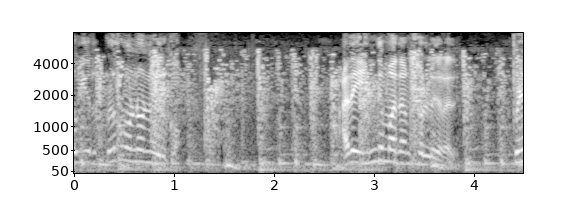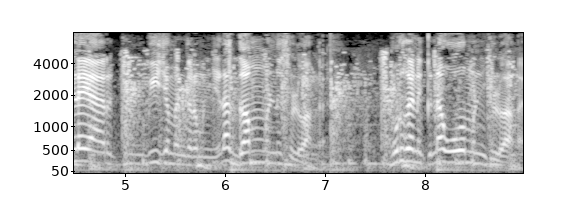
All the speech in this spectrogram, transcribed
உயிர்களுக்கும் ஒன்று ஒன்று இருக்கும். அதை இந்து மதம் சொல்லுகிறது. பிள்ளையாருக்கு பீஜ மந்திரம் கம்னு சொல்லுவாங்க. முருகனுக்குன்னா ஓமன்னு சொல்லுவாங்க.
